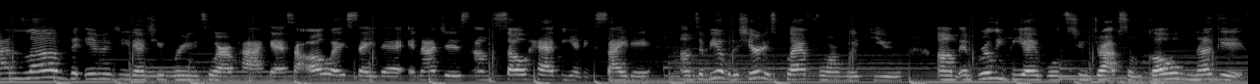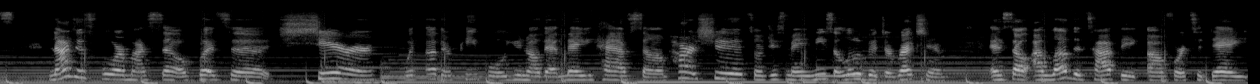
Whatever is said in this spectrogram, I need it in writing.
I love the energy that you bring to our podcast. I always say that, and I just I'm so happy and excited um, to be able to share this platform with you um, and really be able to drop some gold nuggets, not just for myself, but to share with other people, you know, that may have some hardships or just may need a little bit direction. And so I love the topic um, for today.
